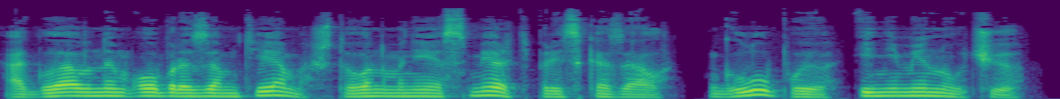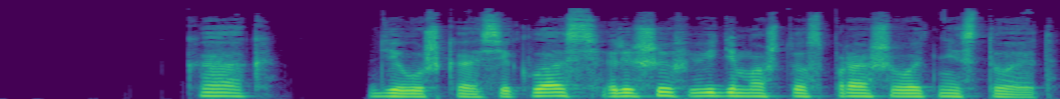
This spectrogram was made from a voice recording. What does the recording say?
А главным образом тем, что он мне смерть предсказал, глупую и неминучую. Как? Девушка осеклась, решив, видимо, что спрашивать не стоит.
